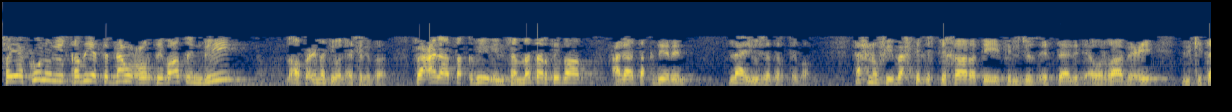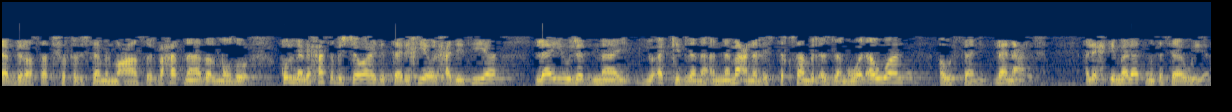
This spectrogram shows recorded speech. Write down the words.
فيكون للقضية نوع ارتباط بالأطعمة والأشربة فعلى تقدير ثمة ارتباط على تقدير لا يوجد ارتباط. نحن في بحث الاستخارة في الجزء الثالث أو الرابع من كتاب دراسات فقه الإسلام المعاصر. بحثنا هذا الموضوع. قلنا بحسب الشواهد التاريخية والحديثية لا يوجد ما يؤكد لنا أن معنى الاستقسام بالأزلام هو الأول أو الثاني. لا نعرف. الاحتمالات متساوية.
